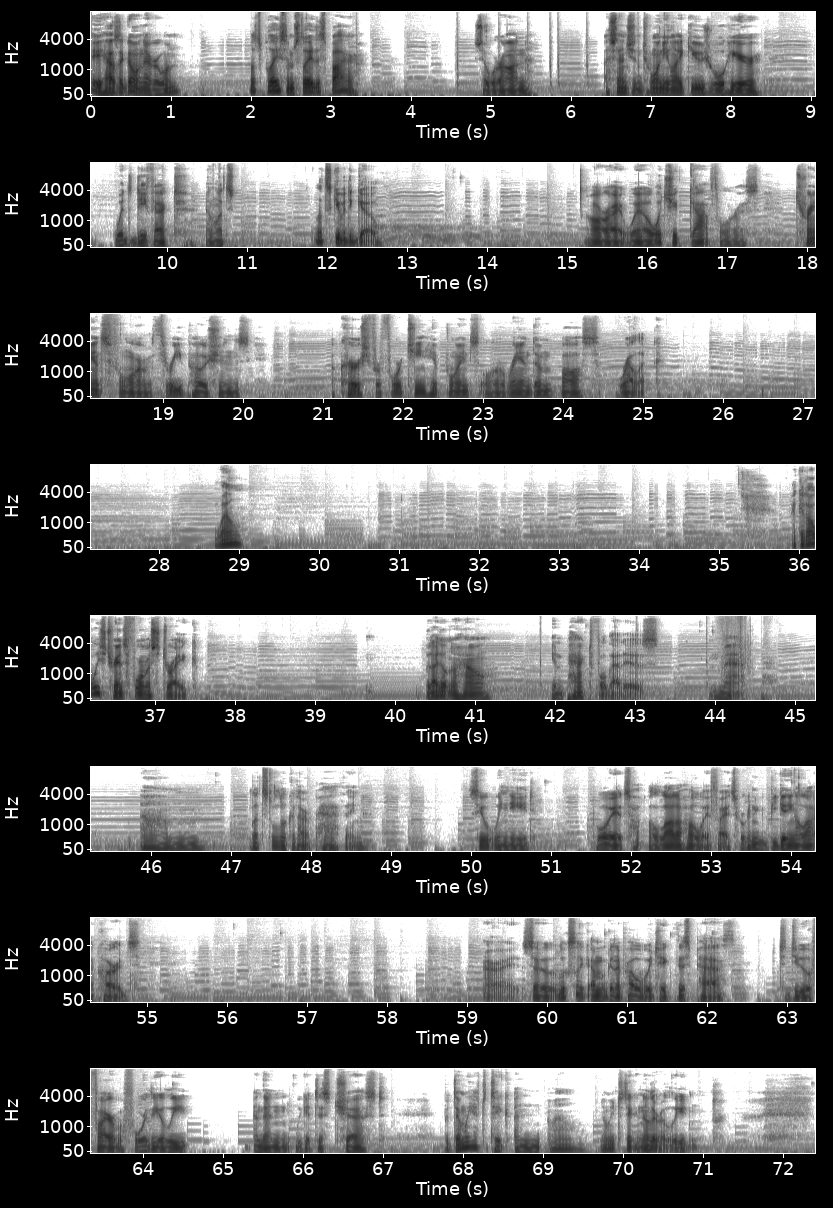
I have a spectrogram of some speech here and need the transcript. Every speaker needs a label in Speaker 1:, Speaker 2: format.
Speaker 1: Hey, how's it going, everyone? Let's play some Slay the Spire. So we're on Ascension 20 like usual here with the defect, and let's let's give it a go. Alright, well, what you got for us? Transform, three potions, a curse for 14 hit points, or a random boss relic. Well, I could always transform a strike, but I don't know how impactful that is. Map. Um, let's look at our pathing. See what we need. Boy, it's a lot of hallway fights. We're going to be getting a lot of cards. Alright, so it looks like I'm going to probably take this path to do a fire before the elite. And then we get this chest. But then we have to take a... Well, now we have to take another elite.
